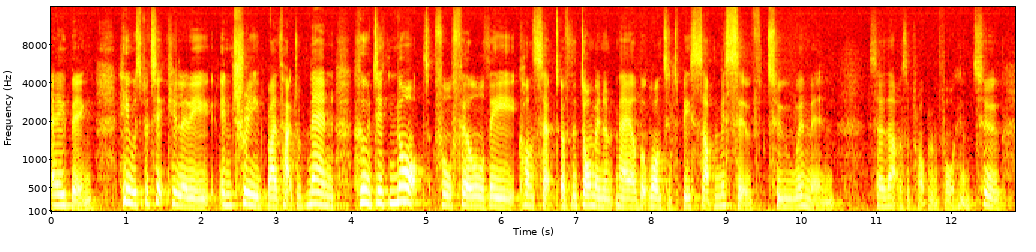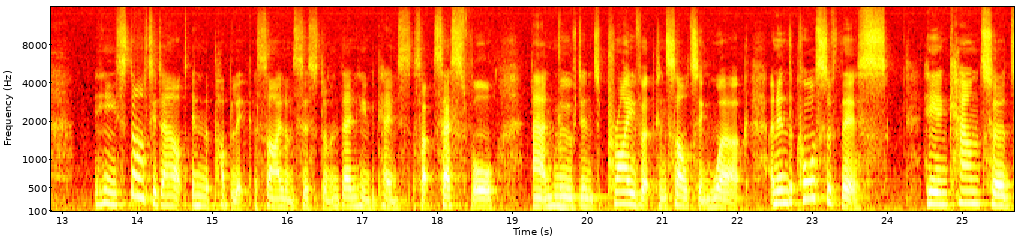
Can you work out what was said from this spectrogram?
Ebing. He was particularly intrigued by the fact of men who did not fulfill the concept of the dominant male but wanted to be submissive to women. So that was a problem for him too. He started out in the public asylum system and then he became successful and moved into private consulting work. And in the course of this, he encountered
